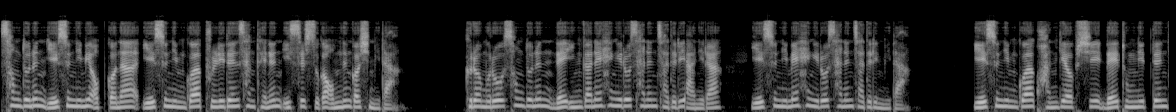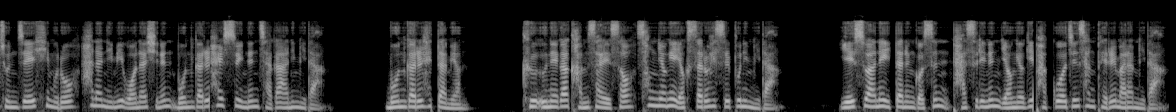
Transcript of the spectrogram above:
성도는 예수님이 없거나 예수님과 분리된 상태는 있을 수가 없는 것입니다. 그러므로 성도는 내 인간의 행위로 사는 자들이 아니라 예수님의 행위로 사는 자들입니다. 예수님과 관계없이 내 독립된 존재의 힘으로 하나님이 원하시는 뭔가를 할 수 있는 자가 아닙니다. 뭔가를 했다면 그 은혜가 감사해서 성령의 역사로 했을 뿐입니다. 예수 안에 있다는 것은 다스리는 영역이 바꾸어진 상태를 말합니다.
